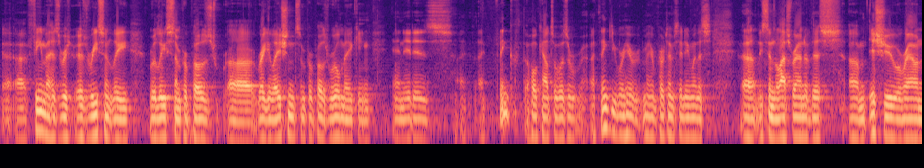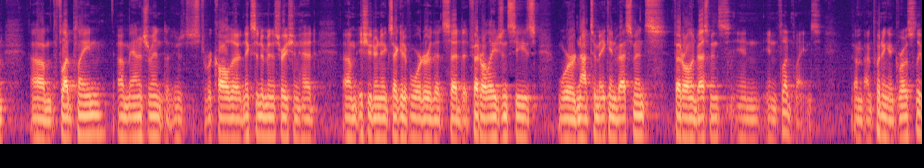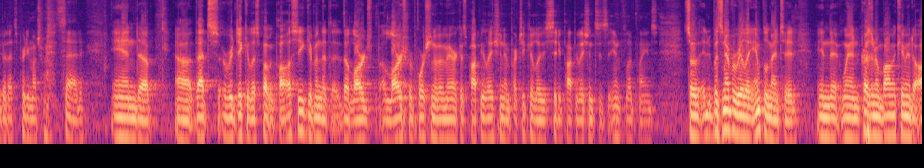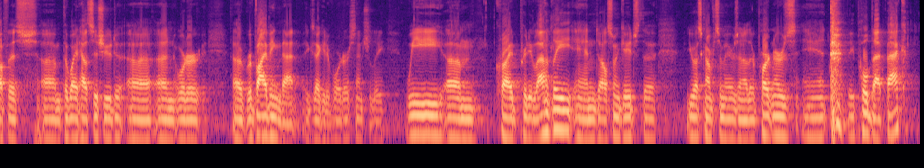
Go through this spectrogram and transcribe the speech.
uh, FEMA has re- has recently released some proposed uh, regulations, some proposed rulemaking, and it is, I I think the whole council was, a- I think you were here, Mayor Pro Tem, sitting with us, uh, at least in the last round of this um, issue around um, floodplain uh, management. Uh, Just to recall, the Nixon administration had um, issued an executive order that said that federal agencies were not to make investments, federal investments in, in floodplains. I'm, I'm putting it grossly, but that's pretty much what it said. And uh, uh, that's a ridiculous public policy, given that the, the large, a large proportion of America's population, and particularly city populations, is in floodplains. So it was never really implemented in that when President Obama came into office, um, the White House issued uh, an order uh, reviving that executive order, essentially. We um, cried pretty loudly and also engaged the U.S. Conference of Mayors and other partners, and they pulled that back.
